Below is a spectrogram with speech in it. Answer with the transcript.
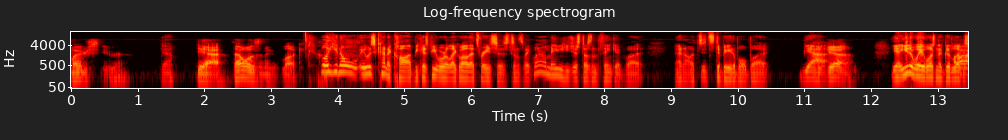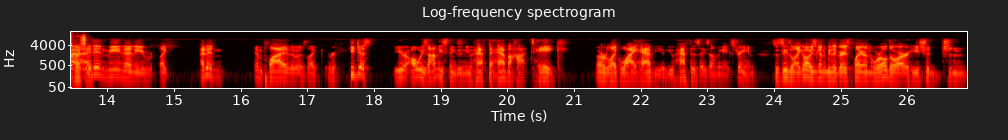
wide receiver. Yeah. yeah, that wasn't a good look. Well, you know, it was kind of caught because people were like, "Well, that's racist," and it's like, "Well, maybe he just doesn't think it." But I know it's it's debatable, but yeah, yeah. yeah, Either way, it wasn't a good look, Oh, I- especially. I, didn't mean any like I didn't imply there was like he just you're always on these things and you have to have a hot take or like why have you? You have to say something extreme. So it's either like oh he's going to be the greatest player in the world or he should shouldn't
